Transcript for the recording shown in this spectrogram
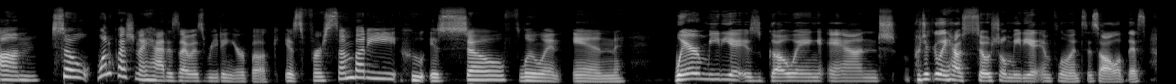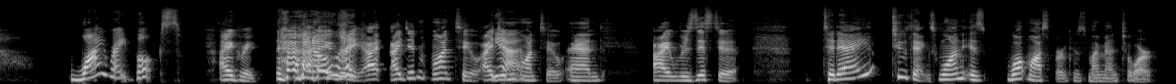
Um, so one question I had as I was reading your book is for somebody who is so fluent in where media is going and particularly how social media influences all of this, why write books? I agree. You know, I agree. like- I, I didn't want to. I Yeah. didn't want to. And I resisted it. Today, two things. One is Walt Mossberg, who's my mentor,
